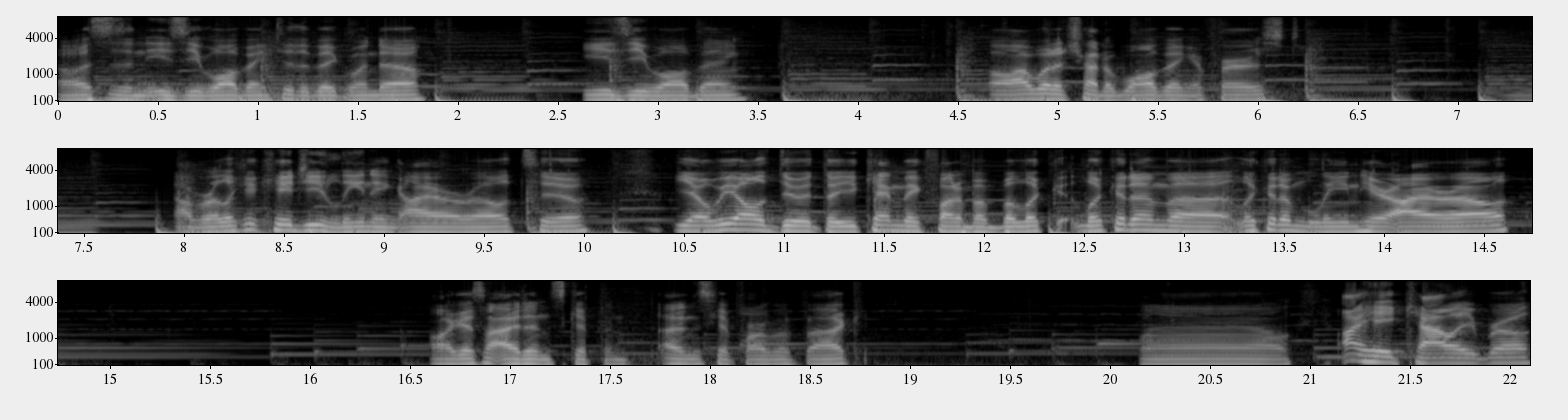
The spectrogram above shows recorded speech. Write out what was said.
Oh, this is an easy wallbang through the big window. Easy wallbang. Oh, I would have tried to wallbang it first. Nah, bro, look at KG leaning IRL too. Yeah, we all do it though. You can't make fun of him, but look, look at him. Uh, look at him lean here IRL. Oh, I guess I didn't skip him. I didn't skip far enough back. Wow. I hate Kali, bro.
